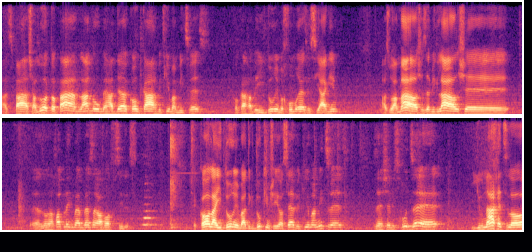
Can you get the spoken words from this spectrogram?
אז פעם, שאלו אותו פעם למה הוא מהדר כל כך בקיום המצווה כל כך הרבה הידורים וחומרס וסייגים. אז הוא אמר שזה בגלל ש... זו החופליק בהם בסר אבות חסידס. שכל ההידורים והדקדוקים שהיא עושה בקיום המצווה זה שבזכות זה יונח אצלו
